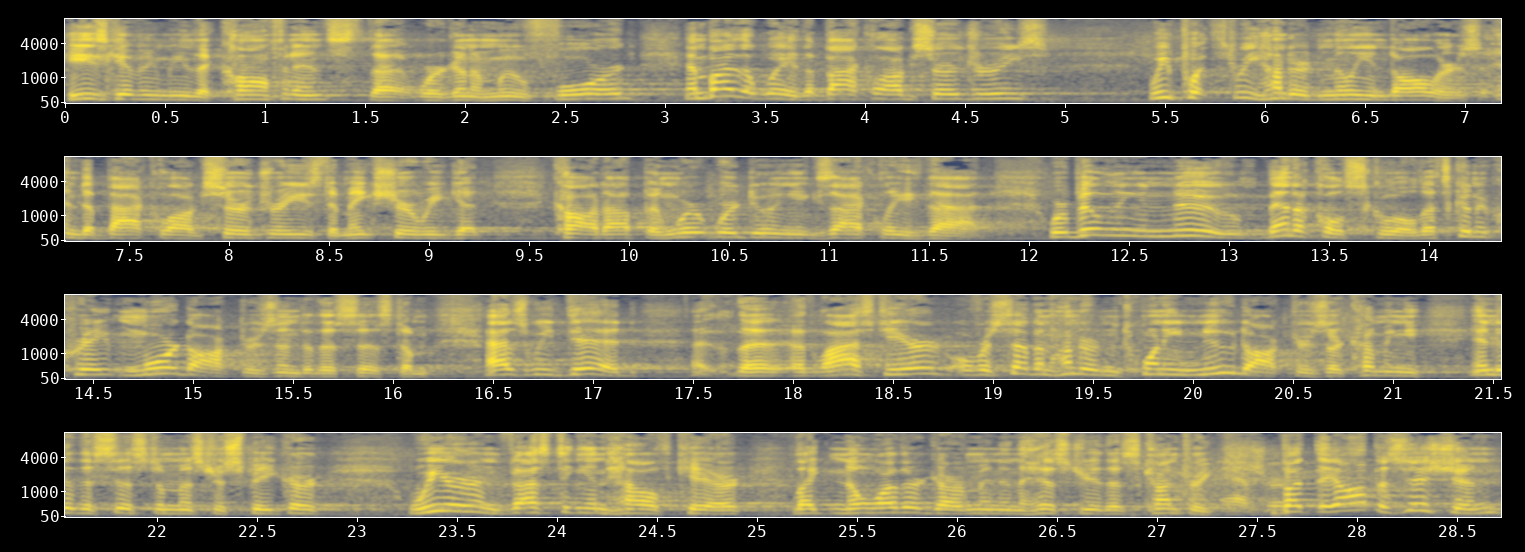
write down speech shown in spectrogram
He's giving me the confidence that we're going to move forward. And by the way, the backlog surgeries, we put $300 million into backlog surgeries to make sure we get caught up, and we're, we're doing exactly that. We're building a new medical school that's going to create more doctors into the system. As we did uh, the, uh, last year, over 720 new doctors are coming into the system, Mr. Speaker. We are investing in health care like no other government in the history of this country. But the opposition,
